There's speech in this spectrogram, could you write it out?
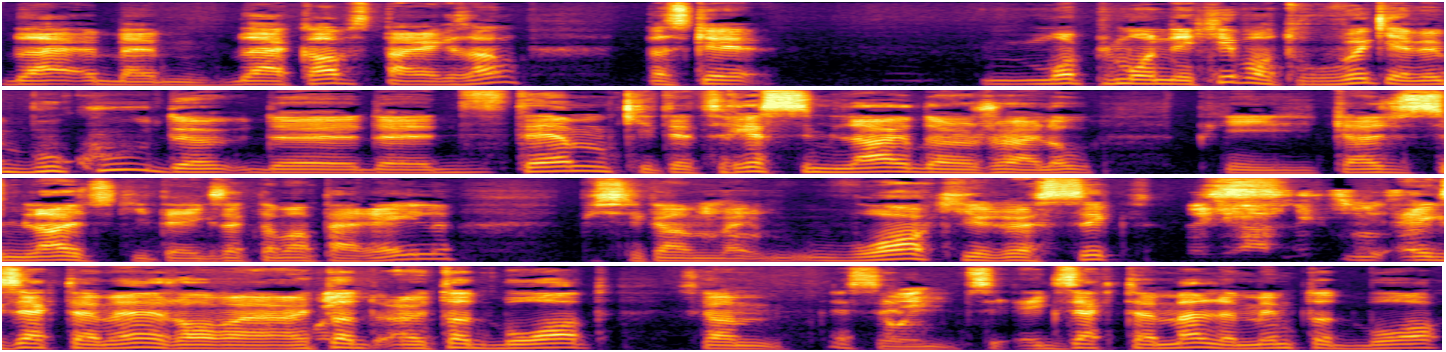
Black, ben, Black Ops, par exemple, parce que moi puis mon équipe, on trouvait qu'il y avait beaucoup de, de, d'items qui étaient très similaires d'un jeu à l'autre. Puis quand je dis similaire, c'est qui était exactement pareil, là. Puis c'est comme, ben, voir qu'ils recyclent. Exactement, genre un, tas, de, un tas de boîtes. C'est comme, c'est, c'est exactement le même tas de boîtes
